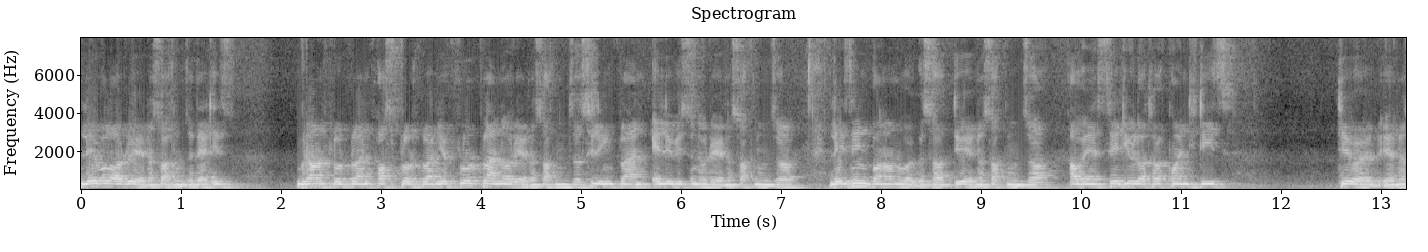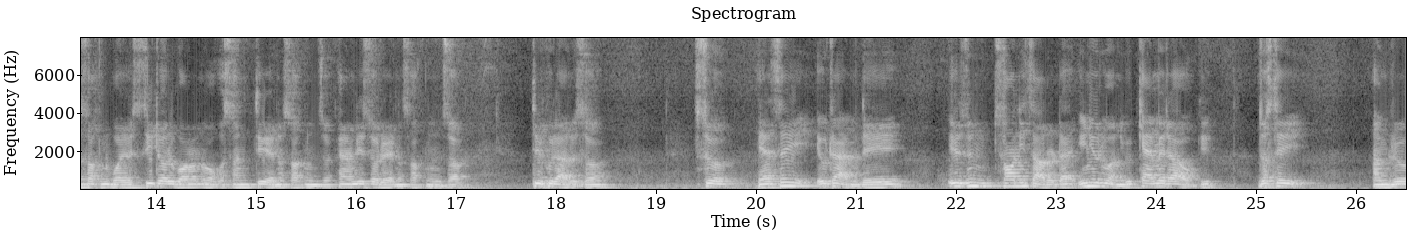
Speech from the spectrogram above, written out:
लेभलहरू हेर्न सक्नुहुन्छ. That is ground floor plan first floor plan यो फ्लोर प्लानहरू हेर्न सक्नुहुन्छ. सिलिङ प्लान एलिभेसनहरू हेर्न सक्नुहुन्छ. लेजेन्ड बनाउनु भएको छ त्यो हेर्न सक्नुहुन्छ. अब यहाँ सेड्युल अथवा क्वान्टिटिज त्यो हेर्न सक्नुभयो. सिटहरू बनाउनु भएको छन् त्यो हेर्न सक्नुहुन्छ. फ्यामिलिजहरू हेर्न सक्नुहुन्छ. त्यो कुराहरू छ. सो यहाँ चाहिँ एउटा हामीले यो जुन छ नि चारवटा यिनीहरू भनेको क्यामेरा हो कि? जस्तै हाम्रो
